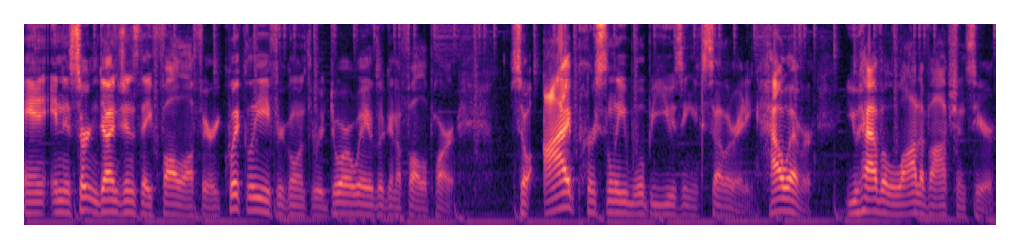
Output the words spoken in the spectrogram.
And in certain dungeons, they fall off very quickly. If you're going through a doorway, they're going to fall apart. So I personally will be using accelerating. However, you have a lot of options here.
